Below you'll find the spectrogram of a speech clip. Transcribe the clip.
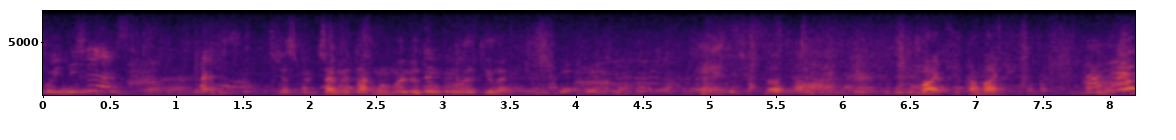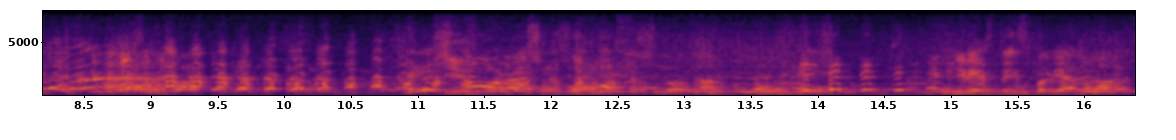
поїдемо. Щас ми- Це ми так ми лютом прилетіли. Батюшка, батюшка. І зловиш от вас. Невеста исповедовалась.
